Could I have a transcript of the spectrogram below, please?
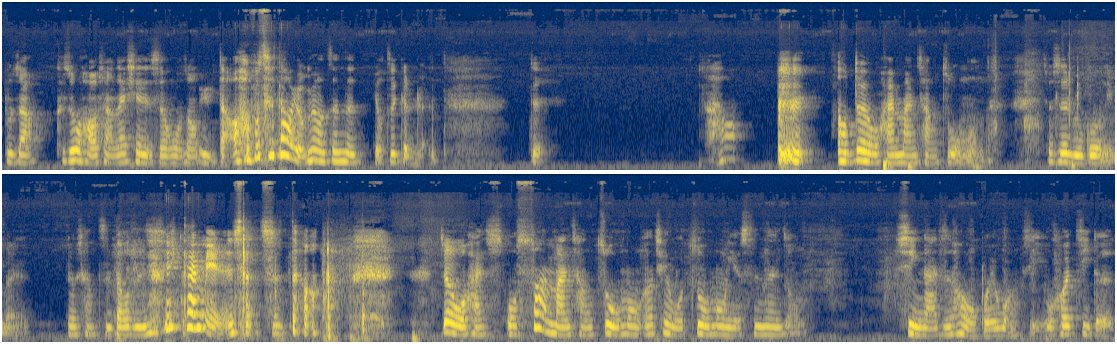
不知道，可是我好想在现实生活中遇到，不知道有没有真的有这个人。好，哦，对我还蛮常做梦的，就是如果你们有想知道的，应该没人想知道。就我还是我算蛮常做梦，而且我做梦也是那种醒来之后我不会忘记，我会记得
